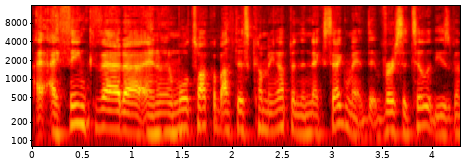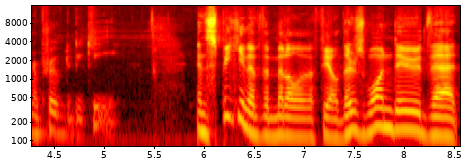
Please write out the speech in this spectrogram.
I, I think that, uh, and, and we'll talk about this coming up in the next segment, that versatility is going to prove to be key. And speaking of the middle of the field, there's one dude that,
